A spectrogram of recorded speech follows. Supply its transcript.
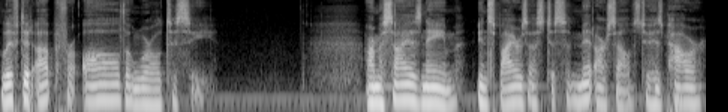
lifted up for all the world to see. Our Messiah's name inspires us to submit ourselves to his power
